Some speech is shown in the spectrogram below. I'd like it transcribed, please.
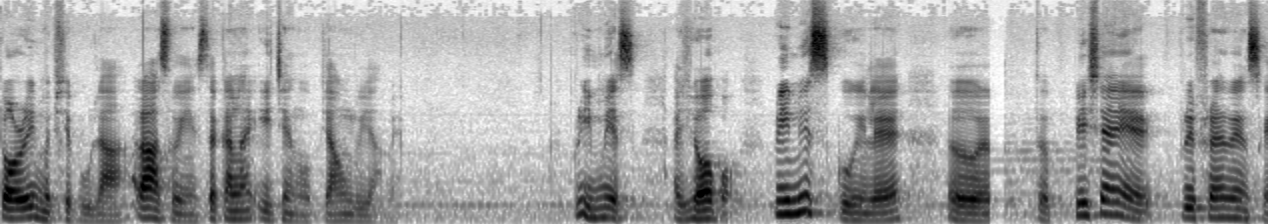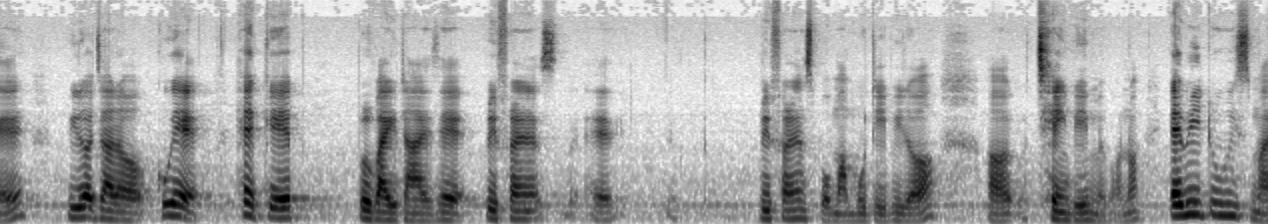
tolerate မဖြစ်ဘူးလားအဲ့ဒါဆိုရင် second line agent ကိုပြောင်းလို့ရမယ် premise အရောပေါ့ premise ကိုရင်လည်းဟို patient ရဲ့ preference နဲ့ပြီးတော့ကြတော့ကိုယ့်ရဲ့ health care provider ရဲ့ preference preference ပေါ်မှာမူတည်ပြီးတော့ချိန်ပေးမယ်ပေါ့နော် every 2 weeks မှာ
